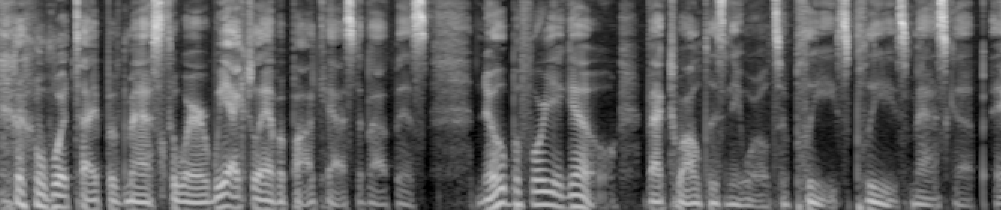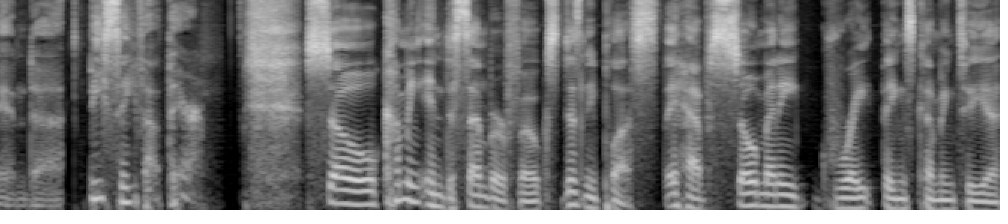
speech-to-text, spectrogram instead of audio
what type of mask to wear. We actually have a podcast about this. Know before you go back to Walt Disney World. So please, please mask up and uh, be safe out there. So, coming in December, folks, Disney Plus, they have so many great things coming to you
